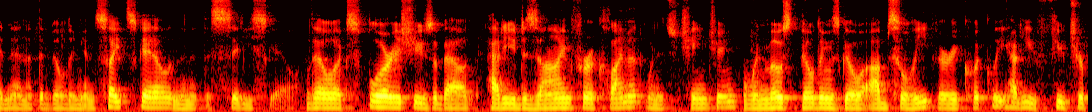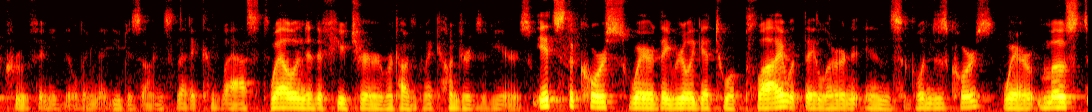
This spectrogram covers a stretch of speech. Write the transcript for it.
and then at the building and site scale, and then at the city scale. They'll explore issues about how do you design for a climate when it's changing, when most buildings go obsolete very quickly, how do you future proof any building that you design so that it can last well into the future? We're talking like hundreds of years. It's the course course where they really get to apply what they learn in Saglinda's course, where most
